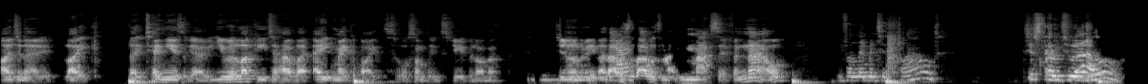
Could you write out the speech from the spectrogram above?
I don't know, like like ten years ago, you were lucky to have like eight megabytes or something stupid on it. Do you know what I mean? Like that was that was like massive, and now you've unlimited cloud. Just go to Well.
